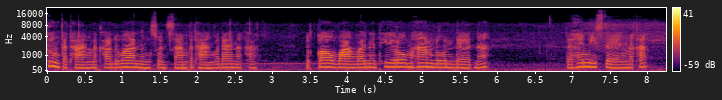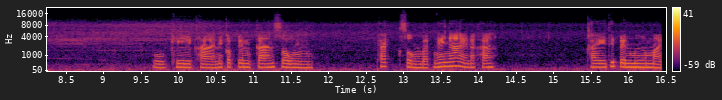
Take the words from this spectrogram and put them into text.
ครึ่งกระถางนะคะ หรือว่า1ส่วน3กระถางก็ได้นะคะ แล้วก็วางไว้ในที่ร่มห้ามโดนแดดนะ แต่ให้มีแสงนะคะ โอเคค่ะ นี่ก็เป็นการส่งแพ็คส่งแบบง่าย ๆนะคะ ใครที่เป็นมือใหม่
